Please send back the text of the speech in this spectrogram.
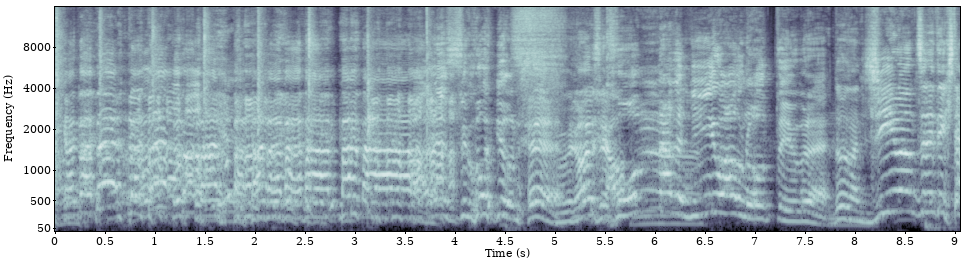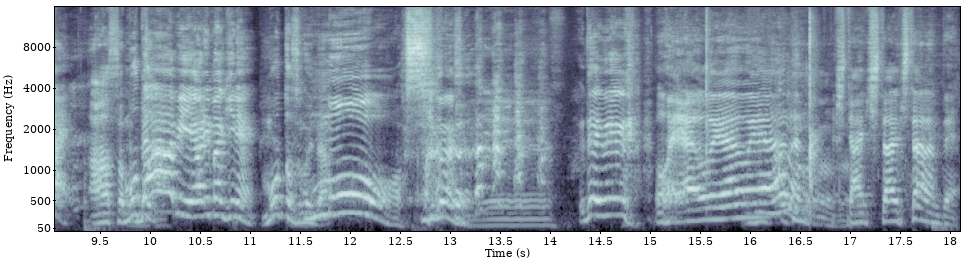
ババババババババババあれすごいよね。すごいですよこんなでにぎわうのっていうぐらい。どうさん G1 連れてきたい。あそうもっと。ダービー有馬記念。もっとすごいんだ。もうすごいですよ。で上が「おやおやおや」なんて「来た来た来た」なんて。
